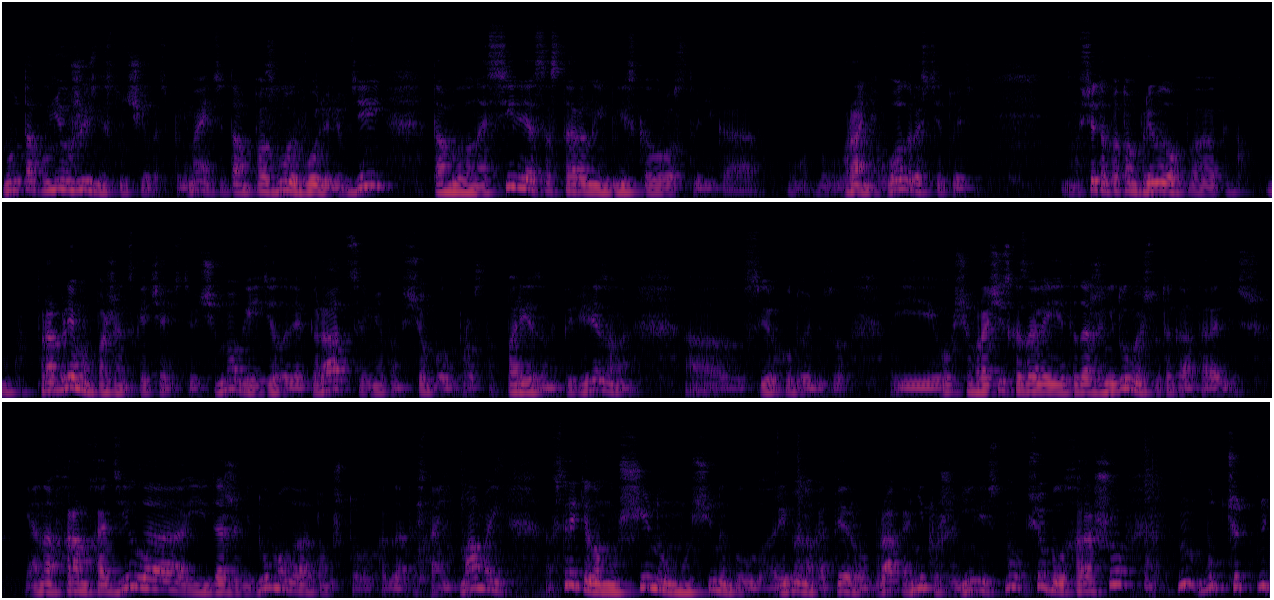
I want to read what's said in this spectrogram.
Ну, так у нее в жизни случилось, понимаете? Там по злой воле людей, там было насилие со стороны близкого родственника в раннем возрасте, то есть все это потом привело к проблемам по женской части очень много, ей делали операции, у нее там все было просто порезано, перерезано э, сверху донизу. И, в общем, врачи сказали ей, ты даже не думаешь, что ты когда-то родишь. И она в храм ходила и даже не думала о том, что когда-то станет мамой. Встретила мужчину, у мужчины был ребенок от первого брака, они поженились. Ну, все было хорошо, ну, что-то ну,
